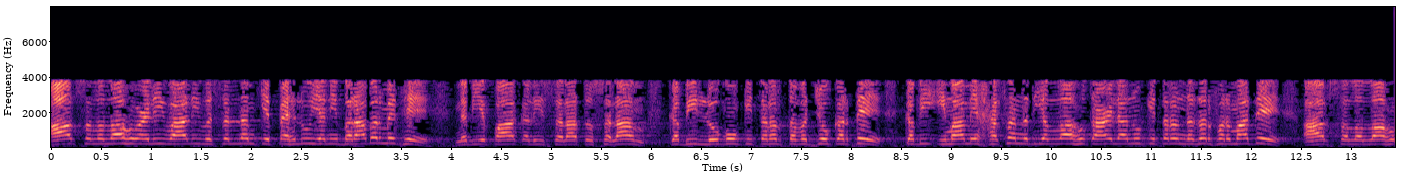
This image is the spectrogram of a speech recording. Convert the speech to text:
آپ صلی اللہ علیہ وآلہ وسلم کے پہلو یعنی برابر میں تھے۔ نبی پاک علیہ سلاۃ السلام کبھی لوگوں کی طرف توجہ کرتے، کبھی امام حسن رضی اللہ تعالیٰ عنہ کی طرف نظر فرماتے۔ آپ صلی اللہ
